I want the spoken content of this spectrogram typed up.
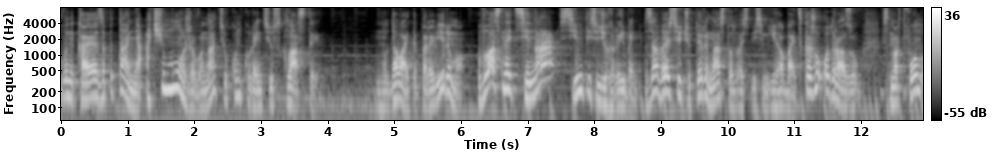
виникає запитання: а чи може вона цю конкуренцію скласти? Ну, давайте перевіримо. Власне, ціна 7 тисяч гривень за версію 4 на 128 ГБ. Скажу одразу: смартфон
